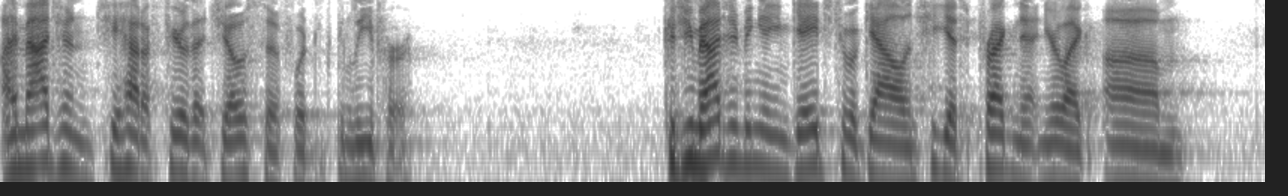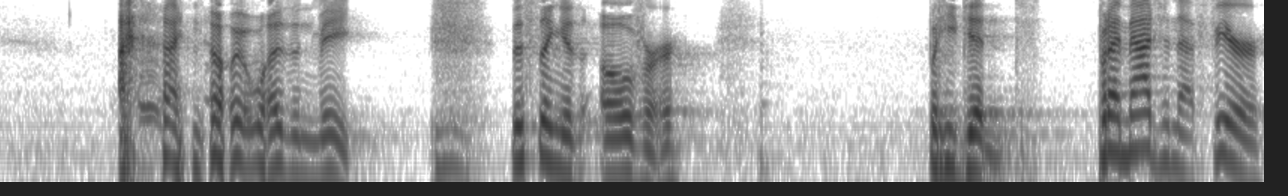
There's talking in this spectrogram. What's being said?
I imagine she had a fear that Joseph would leave her. Could you imagine being engaged to a gal and she gets pregnant and you're like, um, I know it wasn't me. This thing is over. But he didn't. But I imagine that fear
